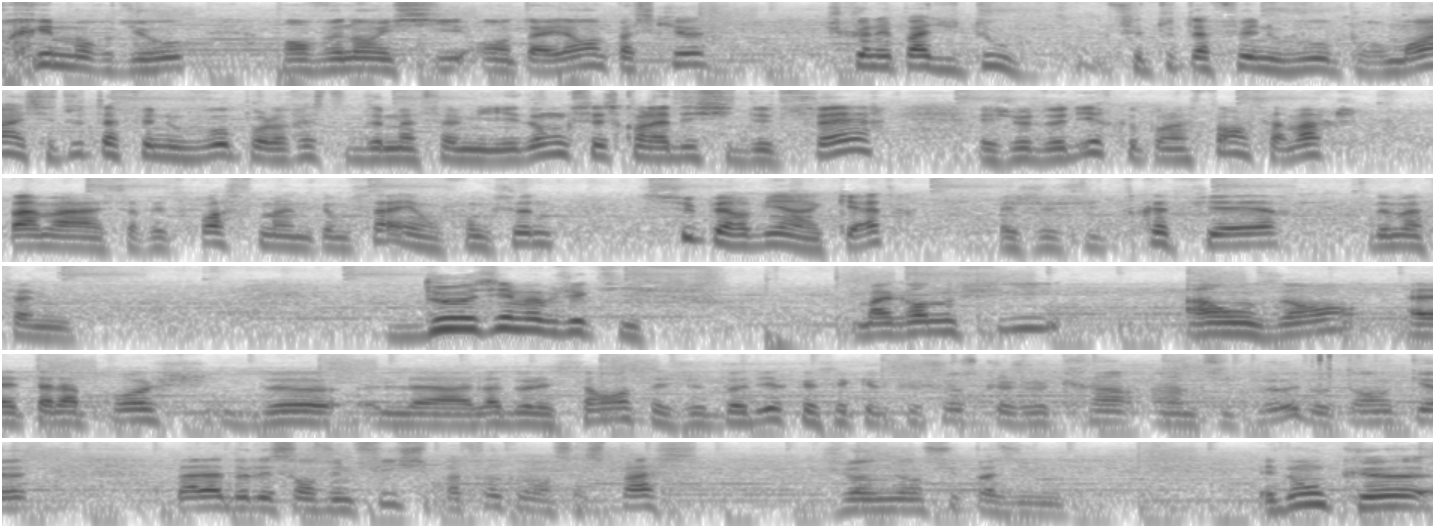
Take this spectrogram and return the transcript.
primordiaux en venant ici en Thaïlande parce que connais pas du tout. C'est tout à fait nouveau pour moi et c'est tout à fait nouveau pour le reste de ma famille. Et donc c'est ce qu'on a décidé de faire et je dois dire que pour l'instant ça marche pas mal. Ça fait trois semaines comme ça et on fonctionne super bien à quatre et je suis très fier de ma famille. Deuxième objectif, ma grande fille a 11 ans, elle est à l'approche de l'adolescence et je dois dire que c'est quelque chose que je crains un petit peu, d'autant que bah, l'adolescence d'une fille, je ne sais pas trop comment ça se passe, je n'en suis pas une. Et donc euh,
